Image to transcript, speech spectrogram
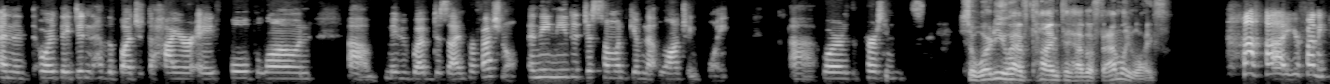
and then, or they didn't have the budget to hire a full blown um, maybe web design professional and they needed just someone to give them that launching point uh, or the person so where do you have time to have a family life? You're funny.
